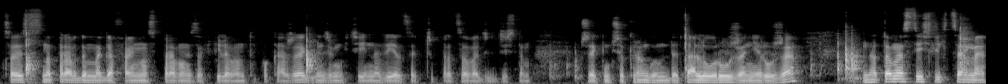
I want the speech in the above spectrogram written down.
co jest naprawdę mega fajną sprawą za chwilę Wam to pokażę, jak będziemy chcieli nawiercać czy pracować gdzieś tam przy jakimś okrągłym detalu, róże, nie róże. Natomiast jeśli chcemy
